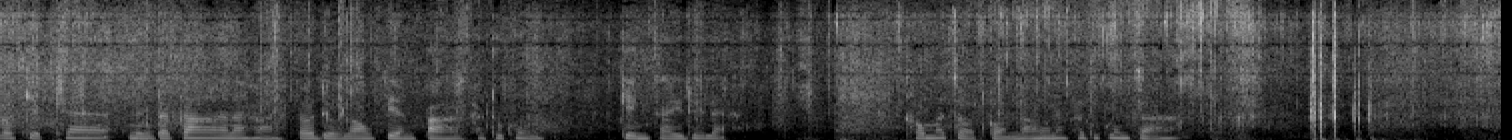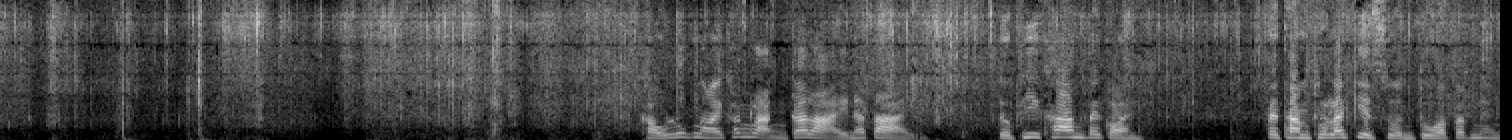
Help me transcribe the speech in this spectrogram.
เราเก็บแค่หนึ่งตะกร้านะคะแล้วเดี๋ยวเราเปลี่ยนปลาค่ะทุกคนเกรงใจด้วยแหละ เขามาจอดก่อนเรานะคะ ทุกคนจ้าเขาลูกน้อยข้างหลังก็หลายนะตาย เดี๋ยวพี่ข้ามไปก่อน ไปทำธุรกิจส่วนตัวแป๊บหนึ่ง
